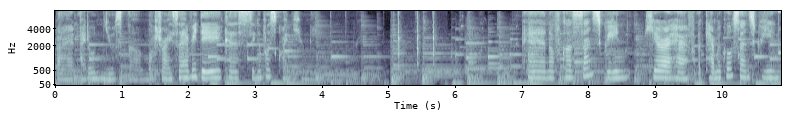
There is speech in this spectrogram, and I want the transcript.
But I don't use a moisturizer every day because Singapore is quite humid. And of course, sunscreen. Here I have a chemical sunscreen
